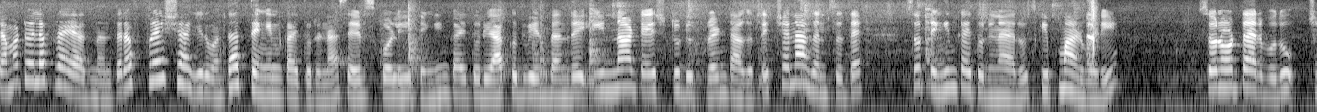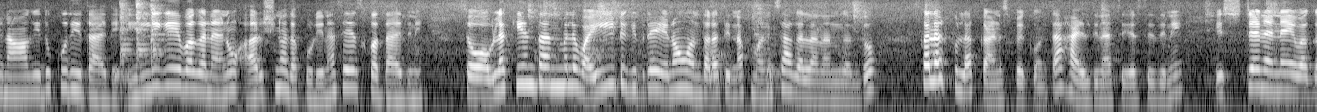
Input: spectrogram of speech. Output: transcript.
ಟೊಮೊಟೊ ಎಲ್ಲ ಫ್ರೈ ಆದ ನಂತರ ಫ್ರೆಶ್ ಆಗಿರುವಂಥ ತೆಂಗಿನಕಾಯಿ ತುರಿನ ಸೇರಿಸ್ಕೊಳ್ಳಿ. ತೆಂಗಿನಕಾಯಿ ತುರಿ ಹಾಕಿದ್ವಿ ಅಂತಂದರೆ ಇನ್ನೂ ಟೇಸ್ಟು ಡಿಫ್ರೆಂಟ್ ಆಗುತ್ತೆ, ಚೆನ್ನಾಗಿ ಅನಿಸುತ್ತೆ. ಸೊ ತೆಂಗಿನಕಾಯಿ ತುರಿನ ಯಾರು ಸ್ಕಿಪ್ ಮಾಡಬೇಡಿ. ಸೊ ನೋಡ್ತಾ ಇರ್ಬೋದು, ಚೆನ್ನಾಗಿ ಇದು ಕುದೀತಾ ಇದೆ. ಇಲ್ಲಿಗೆ ಇವಾಗ ನಾನು ಅರಿಶಿಣದ ಪುಡಿನ ಸೇರಿಸ್ಕೊತಾ ಇದ್ದೀನಿ. ಸೊ ಅವಲಕ್ಕಿ ಅಂತ ಅಂದಮೇಲೆ ವೈಟಿಗಿದ್ರೆ ಏನೋ ಒಂಥರ ತಿನ್ನೋಕೆ ಮನಸ್ಸಾಗಲ್ಲ ನನಗಂತೂ. ಕಲರ್ಫುಲ್ಲಾಗಿ ಕಾಣಿಸ್ಬೇಕು ಅಂತ ಹಳದಿನ ಸೇರಿಸಿದ್ದೀನಿ. ಇಷ್ಟೇ ನೆನೆ ಇವಾಗ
